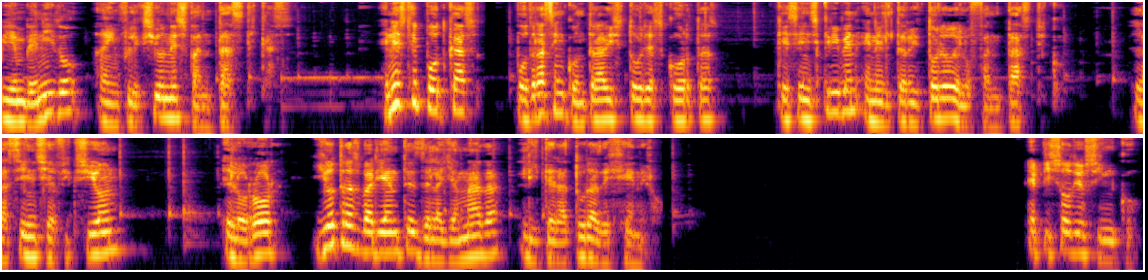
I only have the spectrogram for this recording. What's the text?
Bienvenido a Inflexiones Fantásticas. En este podcast podrás encontrar historias cortas que se inscriben en el territorio de lo fantástico, la ciencia ficción, el horror y otras variantes de la llamada literatura de género. Episodio 5.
